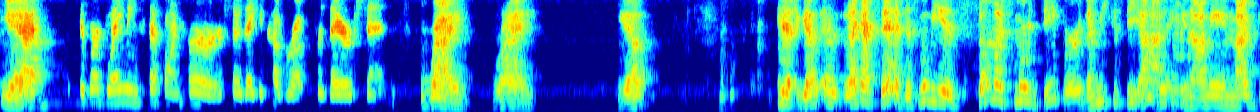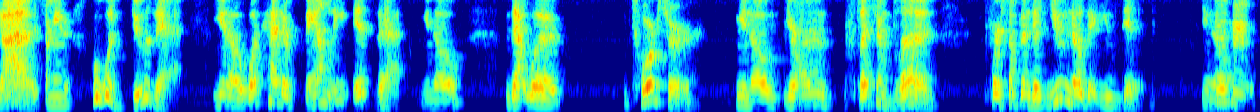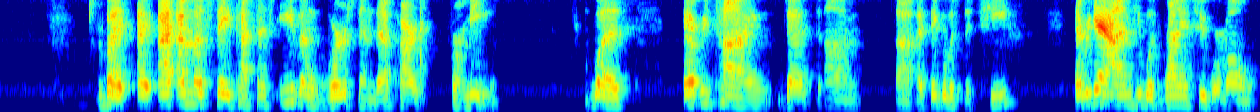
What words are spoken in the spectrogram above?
Yeah. That They were blaming stuff on her so they could cover up for their sins. Right. Right. Yep. Yeah, yeah. uh, Like I said, this movie is so much more deeper than meets the eye. You Mhm. know, I mean, my gosh, I mean, who would do that? You know, what kind of family is that? You know, that would torture, you know, your own flesh and blood for something that you know that you did. You know, Mhm. but I, I, I must say, Constance, even worse than that part for me was every time that um, uh, I think it was the chief, every Yeah. time he would run into Ramon,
